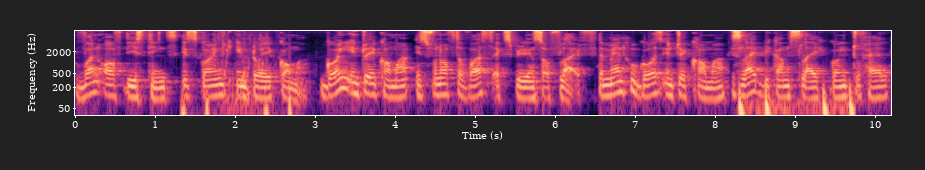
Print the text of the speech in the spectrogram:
one of these things is going into a coma. Going into a coma is one of the worst experience of life. The man who goes into a coma, his life becomes like going to hell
